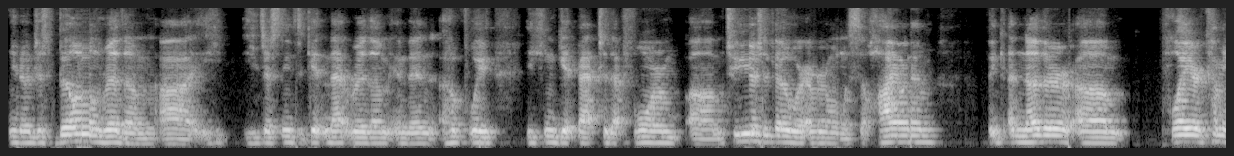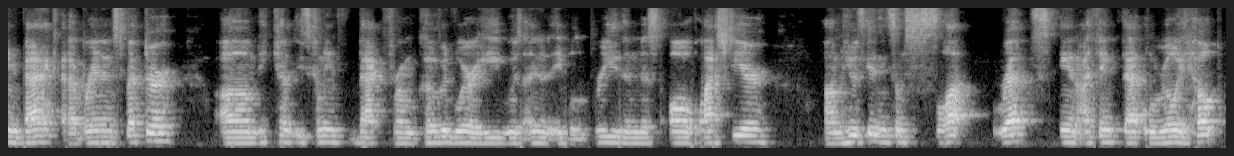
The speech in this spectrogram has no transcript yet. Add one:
you know just build on rhythm. Uh, he, he just needs to get in that rhythm and then hopefully he can get back to that form um, two years ago where everyone was so high on him. I think another um, player coming back, uh, Brannon Spector. Um, he he's coming back from COVID where he was unable to breathe and missed all last year. Um, he was getting some slot reps, and I think that will really help.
